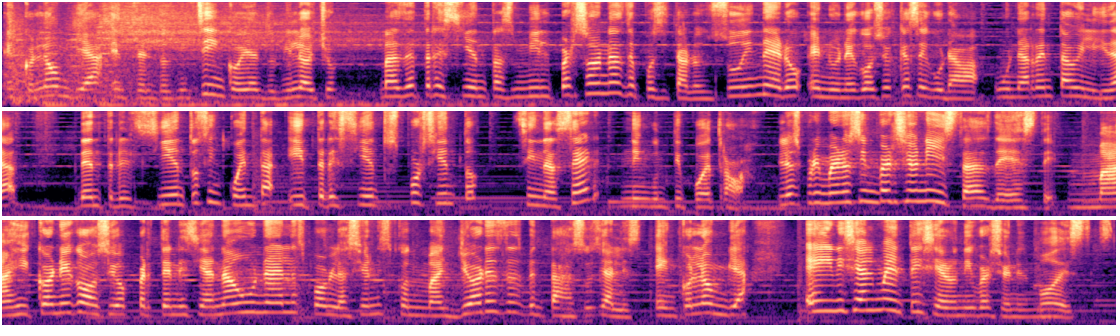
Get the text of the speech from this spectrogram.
En Colombia, entre el 2005 y el 2008, más de 300.000 personas depositaron su dinero en un negocio que aseguraba una rentabilidad entre el 150 y 300% sin hacer ningún tipo de trabajo. Los primeros inversionistas de este mágico negocio pertenecían a una de las poblaciones con mayores desventajas sociales en Colombia e inicialmente hicieron inversiones modestas.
